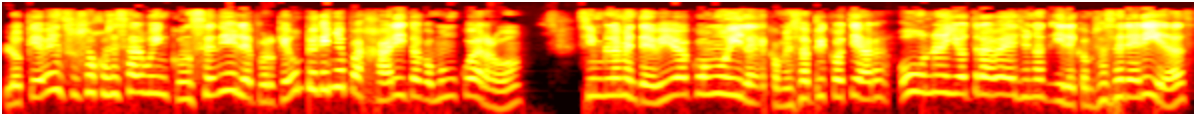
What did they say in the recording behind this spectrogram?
lo que ve en sus ojos es algo inconcebible porque un pequeño pajarito como un cuervo simplemente vio a Komugi y le comenzó a picotear una y otra vez y, le comenzó a hacer heridas.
